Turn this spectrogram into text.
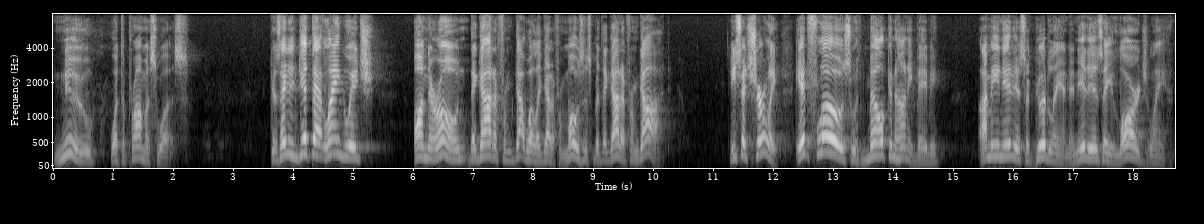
knew what the promise was. Because they didn't get that language on their own. They got it from God. Well, they got it from Moses, but they got it from God. He said, Surely it flows with milk and honey, baby. I mean, it is a good land and it is a large land.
